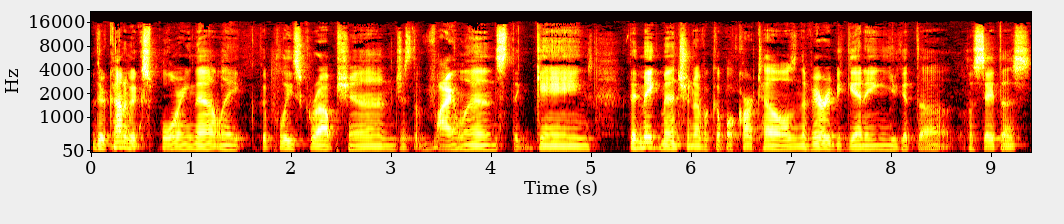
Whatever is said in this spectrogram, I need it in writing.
they're kind of exploring that, like the police corruption, just the violence, the gangs. They make mention of a couple of cartels. In the very beginning, you get the Los Zetas,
